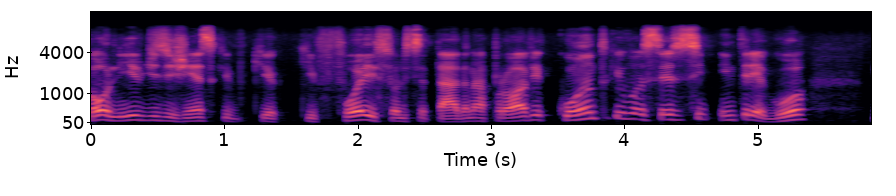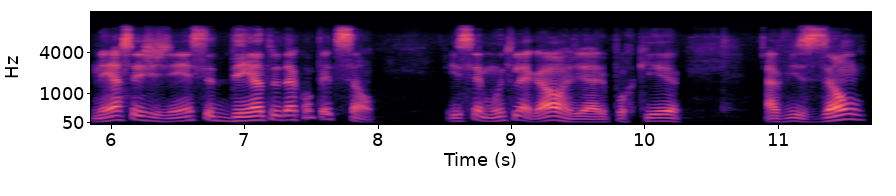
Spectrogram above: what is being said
qual o nível de exigência que, que, que foi solicitada na prova e quanto que você se entregou nessa exigência dentro da competição. Isso é muito legal, Rogério, porque a visão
